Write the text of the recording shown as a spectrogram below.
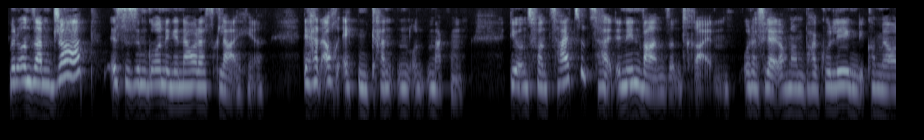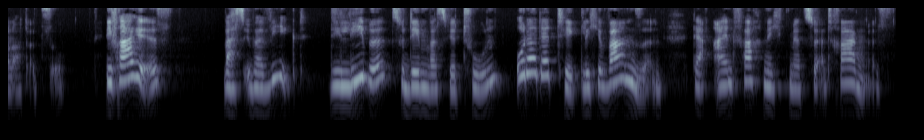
Mit unserem Job ist es im Grunde genau das Gleiche. Der hat auch Ecken, Kanten und Macken, die uns von Zeit zu Zeit in den Wahnsinn treiben. Oder vielleicht auch noch ein paar Kollegen, die kommen ja auch noch dazu. Die Frage ist, was überwiegt? Die Liebe zu dem, was wir tun, oder der tägliche Wahnsinn, der einfach nicht mehr zu ertragen ist.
